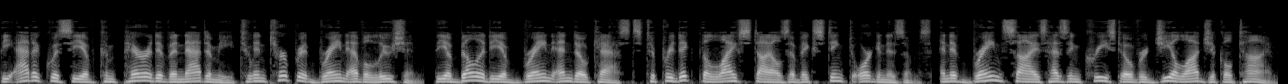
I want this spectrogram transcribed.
the adequacy of comparative anatomy to interpret brain evolution, the ability of brain endocasts to predict the lifestyles of extinct organisms organisms, and if brain size has increased over geological time,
